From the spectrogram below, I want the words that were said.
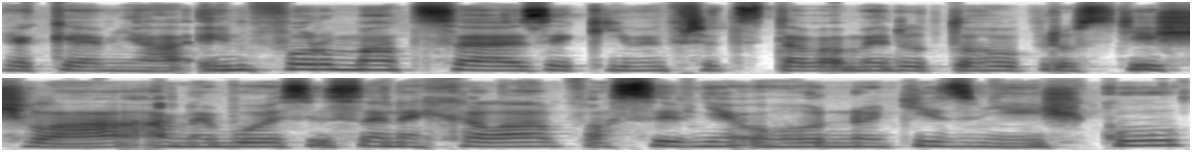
jaké měla informace, s jakými představami do toho prostě šla, anebo jestli se nechala pasivně ohodnotit zvnějšku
